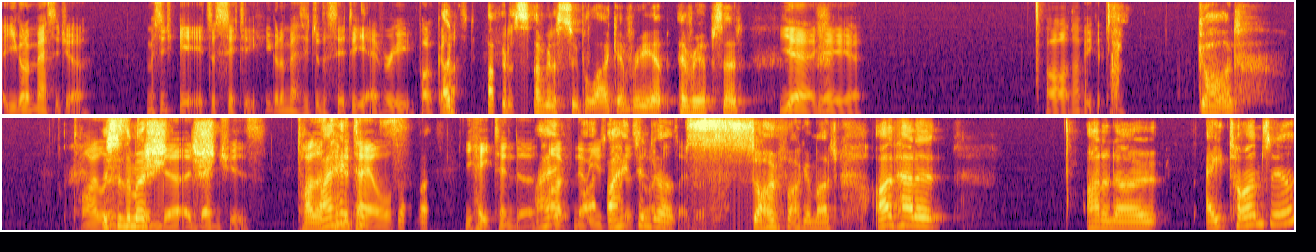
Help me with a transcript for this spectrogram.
You got to message her. Message it. It's a city. You got to message of the city every podcast. I've got a, I've got a super like every ep- every episode. Yeah, yeah, yeah. Oh, that'd be a good time. God, Tyler's is the most Tinder sh- adventures. Tyler's I Tinder tales. so. You hate Tinder. I hate, I've never used I hate so Tinder can't say for it. so fucking much. I've had it, I don't know, eight times now.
